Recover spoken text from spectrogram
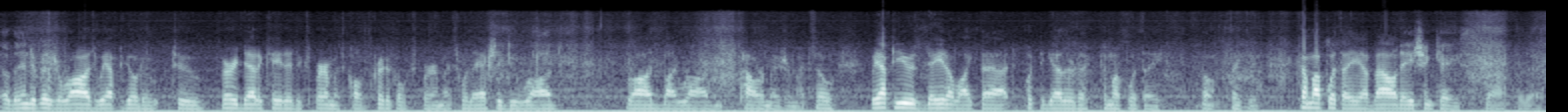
of the individual rods, we have to go to, to very dedicated experiments called critical experiments where they actually do rod rod by rod power measurement. So we have to use data like that to put together to come up with a, oh, thank you, come up with a, uh validation case uh, for this.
